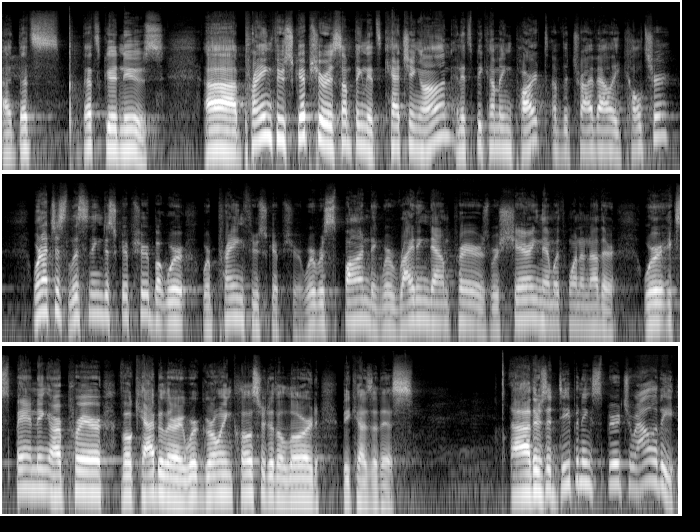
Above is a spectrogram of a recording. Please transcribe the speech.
Uh, that's, that's good news. Uh, praying through Scripture is something that's catching on and it's becoming part of the Tri Valley culture. We're not just listening to Scripture, but we're, we're praying through Scripture. We're responding. We're writing down prayers. We're sharing them with one another. We're expanding our prayer vocabulary. We're growing closer to the Lord because of this. Uh, there's a deepening spirituality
